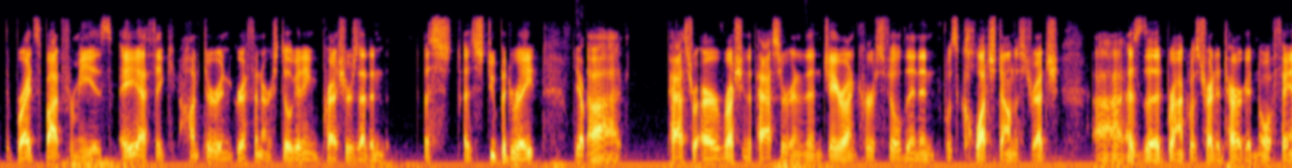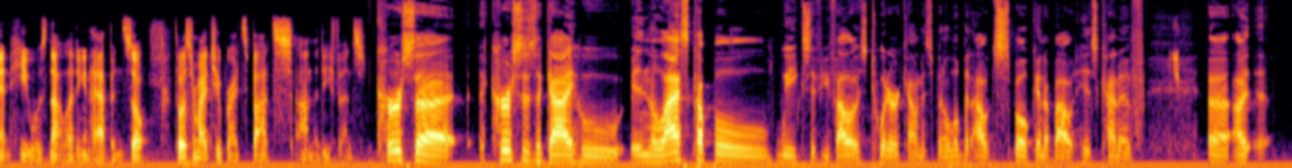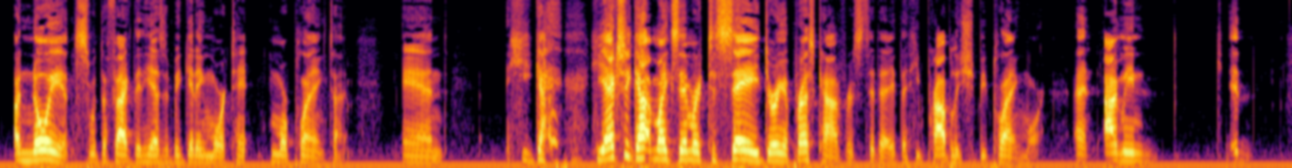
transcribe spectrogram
the bright spot for me is a I think Hunter and Griffen are still getting pressures at an, a, a stupid rate. Yep. Uh, pass or rushing the passer, and then Jayron Kearse filled in and was clutch down the stretch uh, as the Broncos tried to target Noah Fant. He was not letting it happen. So those are my two bright spots on the defense. Kearse, uh, Kearse is a guy who, in the last couple weeks, if you follow his Twitter account, has been a little bit outspoken about his kind of uh, uh, annoyance with the fact that he hasn't been getting more ta- more playing time, and he got he actually got Mike Zimmer to say during a press conference today that he probably should be playing more. And I mean, it,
